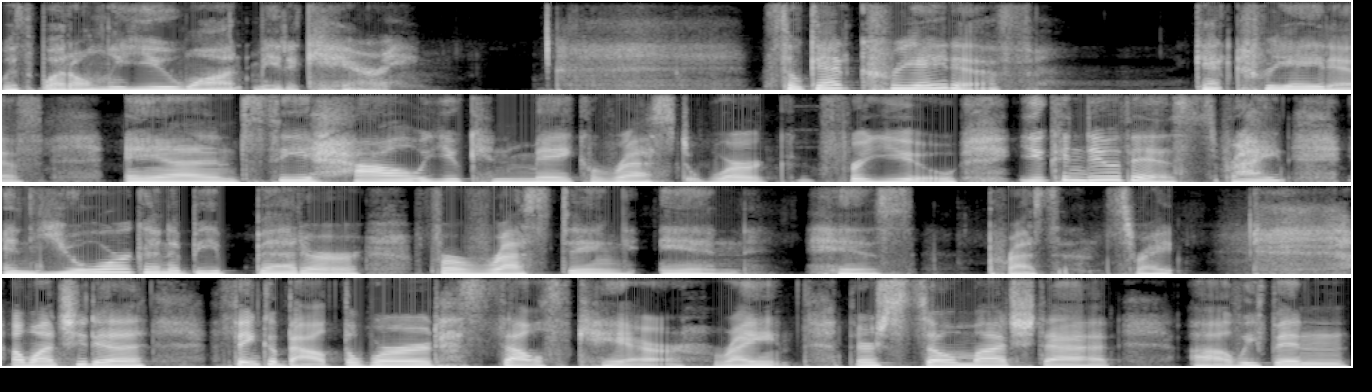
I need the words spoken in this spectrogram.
with what only you want me to carry. So get creative. Get creative and see how you can make rest work for you. You can do this, right? And you're going to be better for resting in His presence, right? I want you to think about the word self care, right? There's so much that uh, we've been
